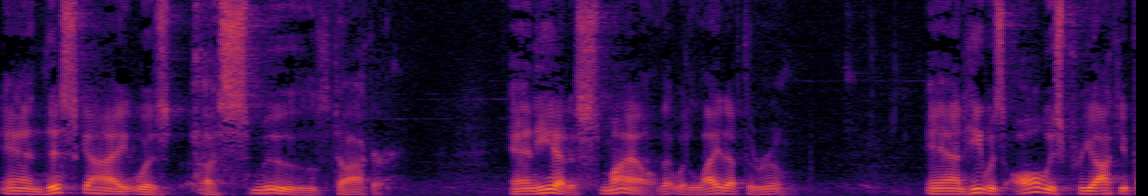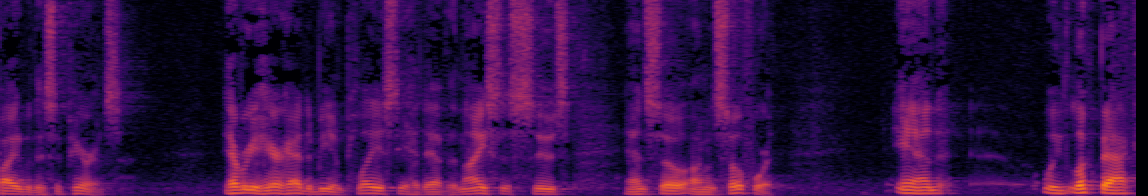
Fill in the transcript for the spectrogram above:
And this guy was a smooth talker. And he had a smile that would light up the room. And he was always preoccupied with his appearance. Every hair had to be in place, he had to have the nicest suits, and so on and so forth. And we looked back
